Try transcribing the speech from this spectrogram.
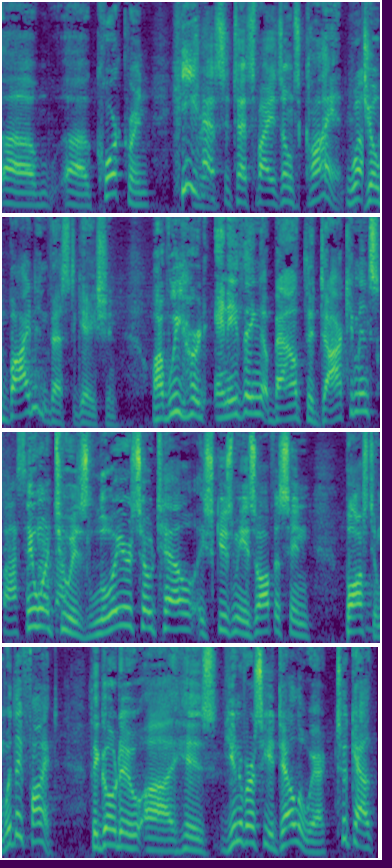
uh, uh, Corcoran, he has to testify his own client. Joe Biden investigation. Have we heard anything about the documents? Classified they went to his lawyer's hotel, excuse me, his office in Boston. What did they find? They go to uh, his University of Delaware, took out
